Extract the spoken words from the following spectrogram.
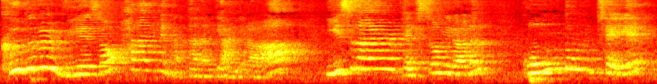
그들을 위해서 하나님이 나타난 게 아니라 이스라엘 백성이라는 공동체의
